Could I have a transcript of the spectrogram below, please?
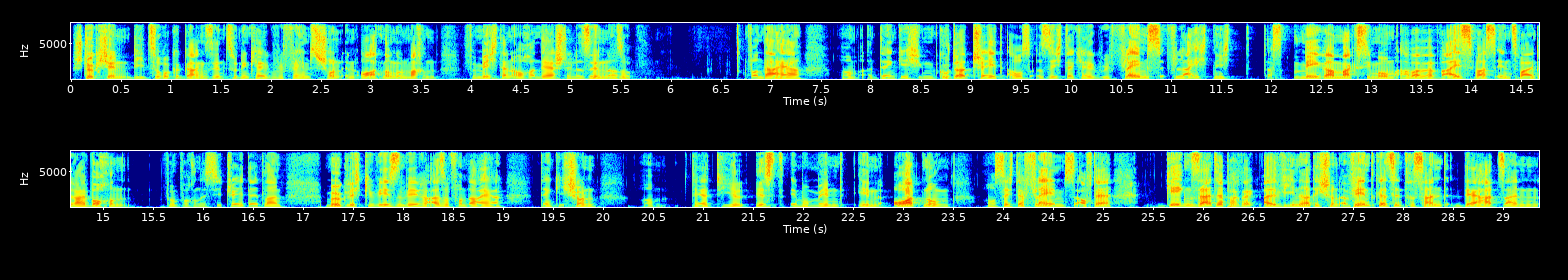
Stückchen, die zurückgegangen sind zu den Calgary Flames, schon in Ordnung und machen für mich dann auch an der Stelle Sinn. Also von daher ähm, denke ich, ein guter Trade aus Sicht der Calgary Flames. Vielleicht nicht das Mega-Maximum, aber wer weiß, was in zwei, drei Wochen, fünf Wochen ist die Trade-Deadline, möglich gewesen wäre. Also von daher denke ich schon, ähm, der Deal ist im Moment in Ordnung aus Sicht der Flames. Auf der Gegenseite, Patrick Alvin hatte ich schon erwähnt, ganz interessant, der hat seinen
